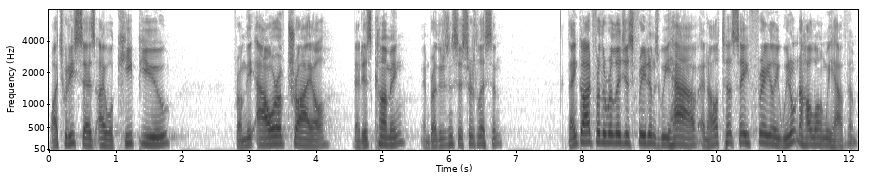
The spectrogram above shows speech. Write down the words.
watch what he says I will keep you from the hour of trial that is coming. And, brothers and sisters, listen. Thank God for the religious freedoms we have, and I'll t- say freely, we don't know how long we have them.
